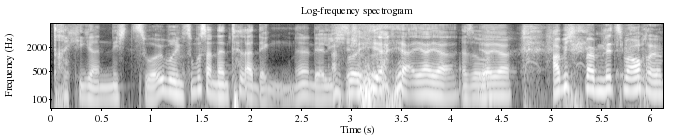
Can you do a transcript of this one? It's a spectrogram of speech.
dreckiger Nichtstuer. Übrigens, du musst an deinen Teller denken, ne? Der liegt hier schon. ja, ja, ja, ja. Also- ja, ja. Habe ich beim letzten Mal auch,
